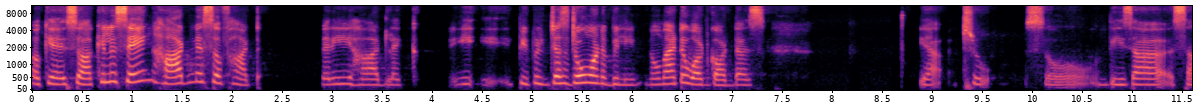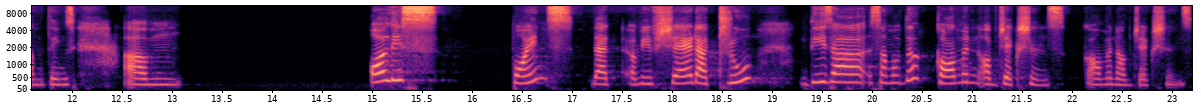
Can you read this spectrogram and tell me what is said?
Okay. So Akhil is saying hardness of heart. Very hard. Like people just don't want to believe, no matter what God does. Yeah, true. So these are some things. Um, all these points that we've shared are true. These are some of the common objections. Common objections.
